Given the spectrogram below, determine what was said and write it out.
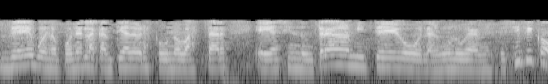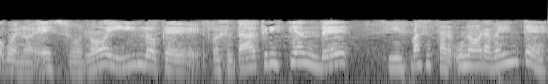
de, bueno, poner la cantidad de horas que uno va a estar eh, haciendo un trámite o en algún lugar en específico, bueno, eso, ¿no? Y lo que resultaba Cristian de si vas a estar una hora veinte,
